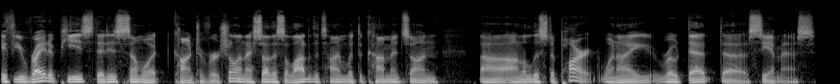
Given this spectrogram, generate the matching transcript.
if you write a piece that is somewhat controversial, and I saw this a lot of the time with the comments on uh, on a list apart when I wrote that uh, CMS,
